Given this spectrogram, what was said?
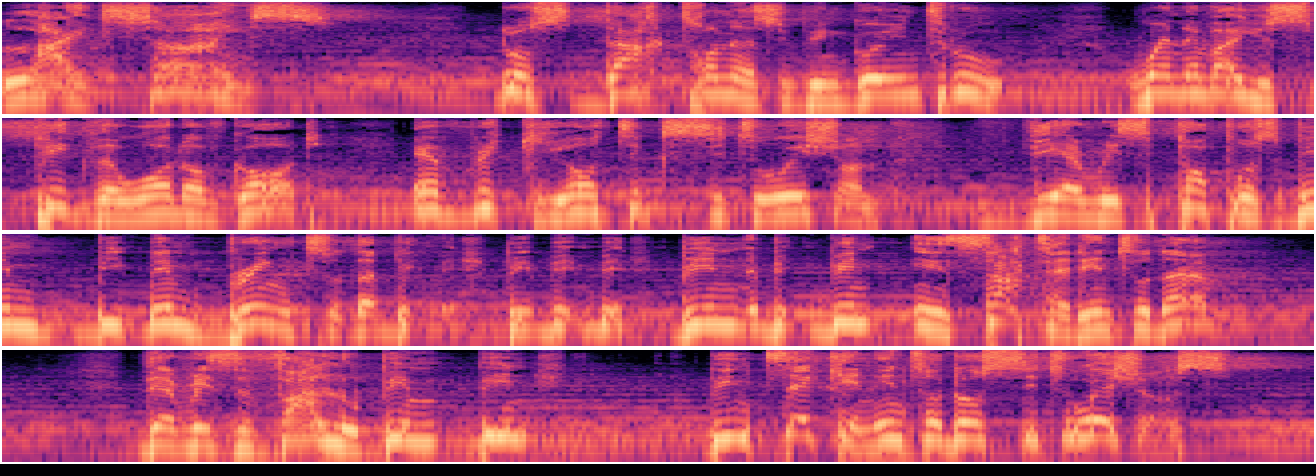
Light shines. Those dark tunnels you've been going through, whenever you speak the word of God, every chaotic situation, there is purpose being being bring to the being, being, being inserted into them. There is value being being being taken into those situations.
